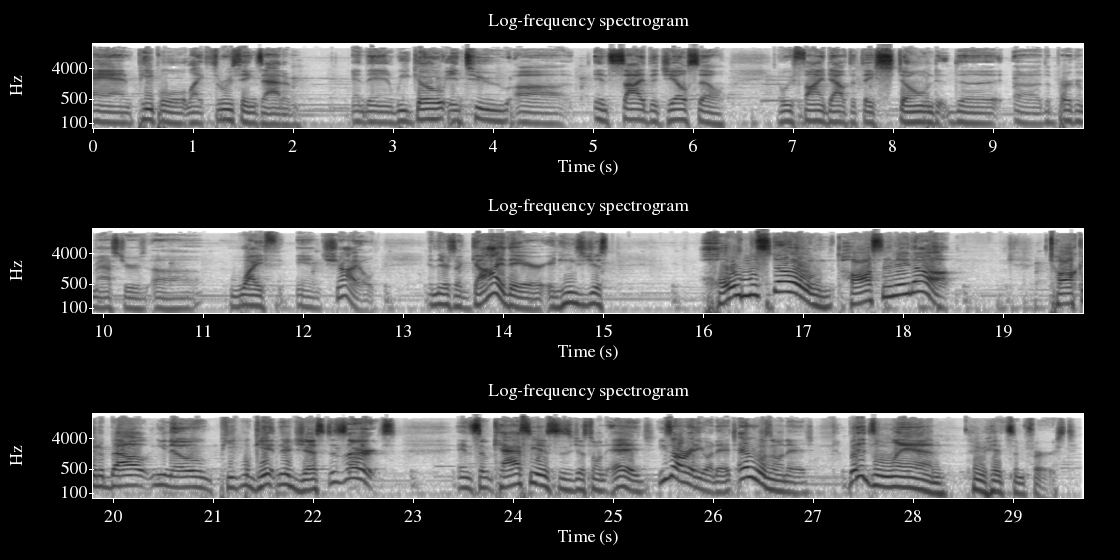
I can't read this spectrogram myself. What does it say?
and people like threw things at him, and then we go into uh, inside the jail cell, and we find out that they stoned the uh, the burgomaster's uh, wife and child, and there's a guy there, and he's just holding the stone, tossing it up, talking about you know people getting their just desserts. And so Cassius is just on edge. He's already on edge. Everyone's on edge. But it's Lan who hits him first.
